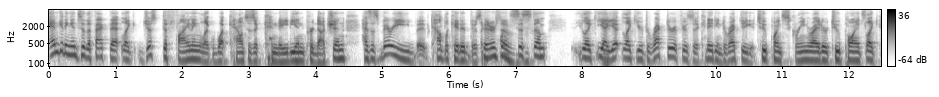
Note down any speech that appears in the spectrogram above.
and getting into the fact that like just defining like what counts as a Canadian production has this very uh, complicated. There's like there's a, a system like yeah, you, like your director if you're a canadian director you get two points screenwriter two points. Like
